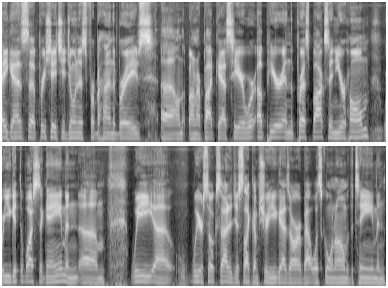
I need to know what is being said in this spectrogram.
Hey guys, uh, appreciate you joining us for Behind the Braves uh, on the, on our podcast. Here, we're up here in the press box in your home, where you get to watch the game, and um, we uh, we are so excited, just like I'm sure you guys are, about what's going on with the team, and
